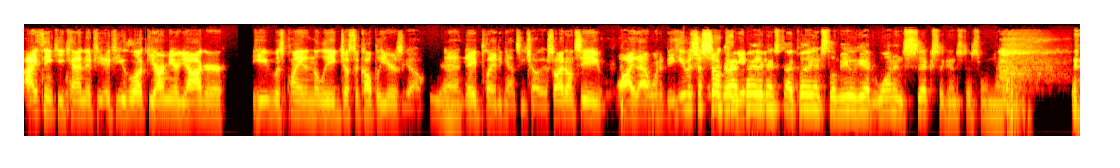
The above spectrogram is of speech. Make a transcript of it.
I think he can. If you if you look, Jaromir Jagr, he was playing in the league just a couple of years ago, yeah. and they played against each other. So I don't see why that wouldn't be. He was just so I played creative. against I played against Lemieux. He had one and six against us one night.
